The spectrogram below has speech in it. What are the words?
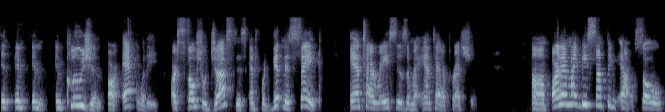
in, in, in inclusion or equity or social justice and for goodness sake anti-racism or anti-oppression. Um or there might be something else. So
